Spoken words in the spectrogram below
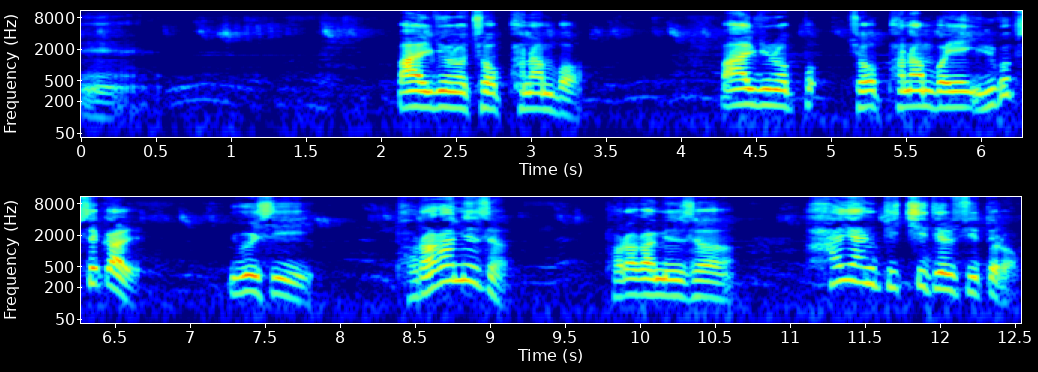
예, 빨주노초 파남보, 빨주노초 파남보의 일곱 색깔 이것이 돌아가면서 돌아가면서 하얀 빛이 될 수 있도록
